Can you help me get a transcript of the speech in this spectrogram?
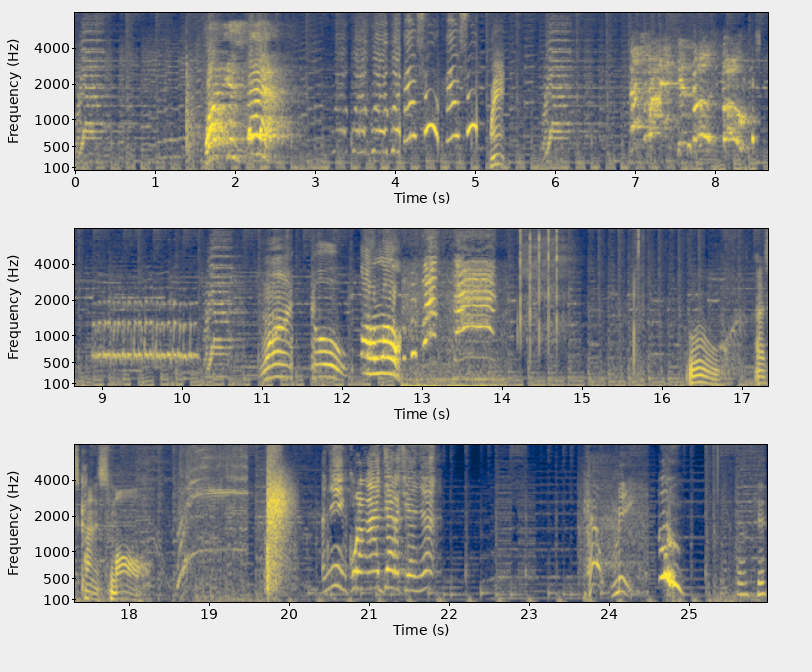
What is that? One, two. Ooh, that's kind of small. Anjing, kurang ajar sianya. Help me. Okay.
